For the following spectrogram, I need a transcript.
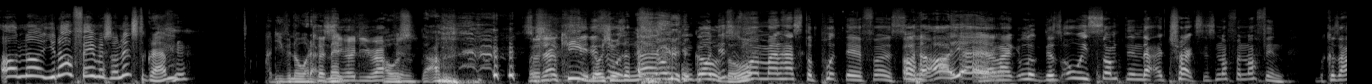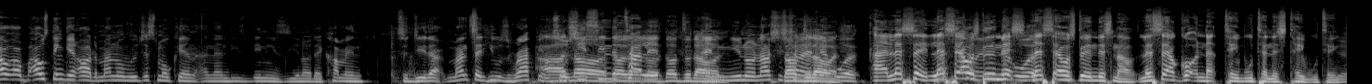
Oh no, you're not famous on Instagram. I didn't even know what that Because she meant. heard you I was. I was So But she that cute, see, though. this She was is a what- nice looking girl, This though. is what man has to put there first. oh, yeah? oh yeah. They're like, look, there's always something that attracts. It's not for nothing. Because I, I, I was thinking, oh, the man we were just smoking, and then these beanies, you know, they're coming to do that. Man said he was rapping, Ah, so she's seen no, the no, no, talent, don't do that and one. you know now she's Don't trying do to that one. network. Uh, let's say let's say I was doing to this. network. Let's say I was doing this now. Let's say I got on that table tennis table thing. Yeah.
